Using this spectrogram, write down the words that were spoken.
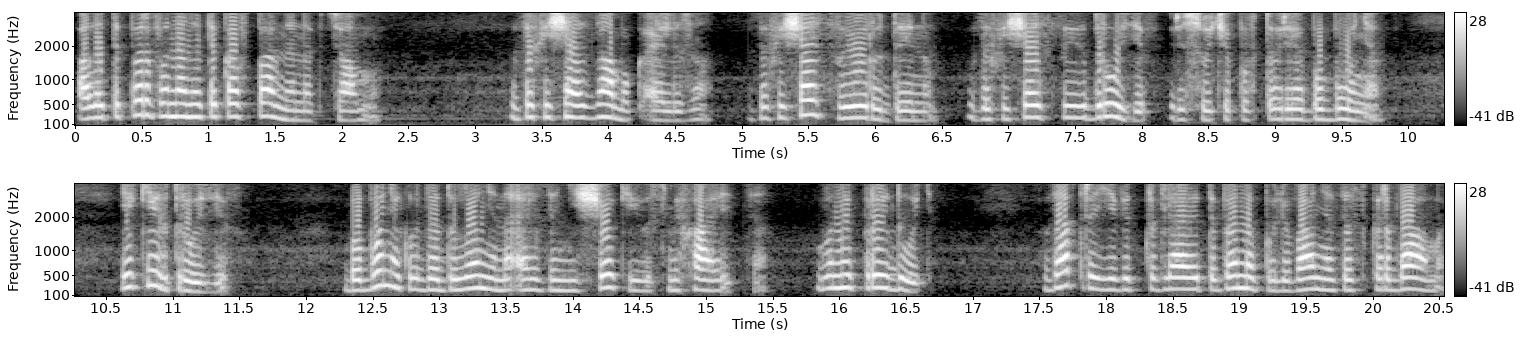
але тепер вона не така впевнена в цьому. Захищай замок, Ельзо, захищай свою родину, захищай своїх друзів, рішуче повторює бабуня. Яких друзів? Бабуня кладе долоні на Ельзині щоки і усміхається. Вони прийдуть. Завтра я відправляю тебе на полювання за скарбами,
